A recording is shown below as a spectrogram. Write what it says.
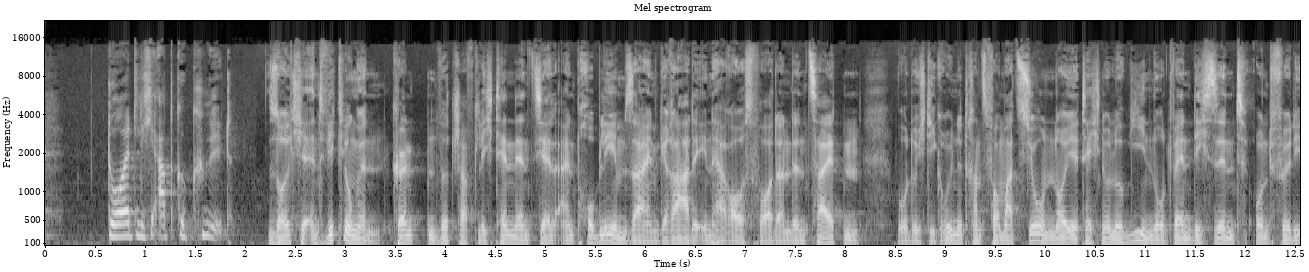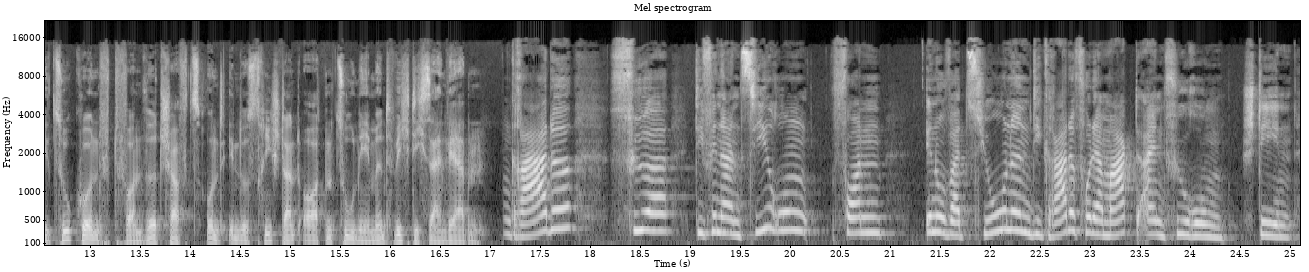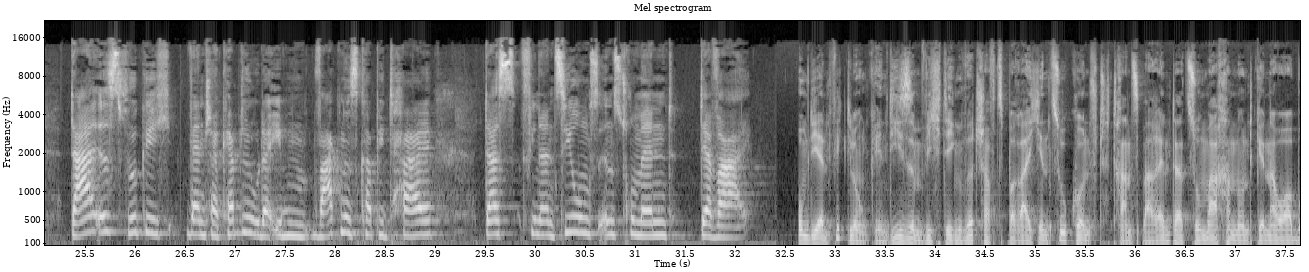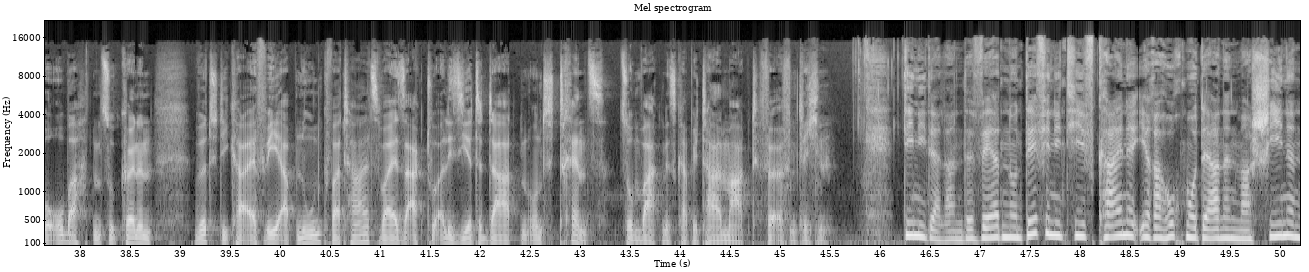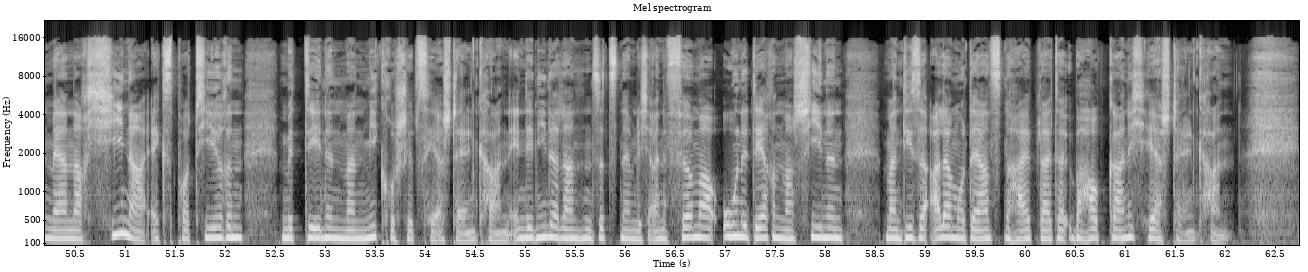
deutlich abgekühlt. Solche Entwicklungen könnten wirtschaftlich tendenziell ein Problem sein, gerade in herausfordernden Zeiten, wo durch die grüne Transformation neue Technologien notwendig sind und für die Zukunft von Wirtschafts- und Industriestandorten zunehmend wichtig sein werden. Gerade für die Finanzierung von Innovationen, die gerade vor der Markteinführung stehen, da ist wirklich Venture Capital oder eben Wagniskapital das Finanzierungsinstrument der Wahl. Um die Entwicklung in diesem wichtigen Wirtschaftsbereich in Zukunft transparenter zu machen und genauer beobachten zu können, wird die KfW ab nun quartalsweise aktualisierte Daten und Trends zum Wagniskapitalmarkt veröffentlichen. Die Niederlande werden nun definitiv keine ihrer hochmodernen Maschinen mehr nach China exportieren, mit denen man Mikrochips herstellen kann. In den Niederlanden sitzt nämlich eine Firma, ohne deren Maschinen man diese allermodernsten Halbleiter überhaupt gar nicht herstellen kann.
